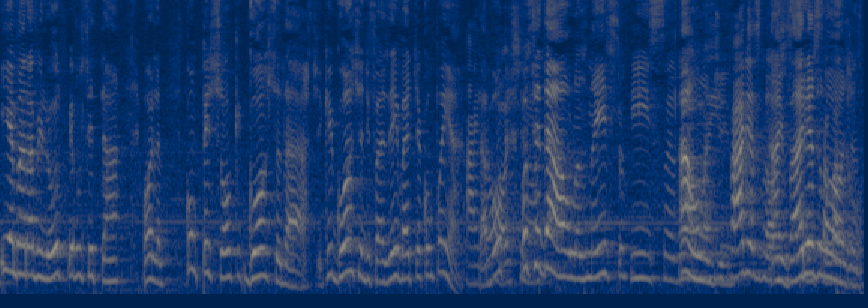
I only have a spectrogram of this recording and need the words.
E é maravilhoso porque você tá, olha, com o pessoal que gosta da arte, que gosta de fazer e vai te acompanhar, Ai, tá então bom? ótimo. Você dá aulas, não é isso? Isso, eu dou aula Aonde? em várias lojas. Ah, em várias lojas.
